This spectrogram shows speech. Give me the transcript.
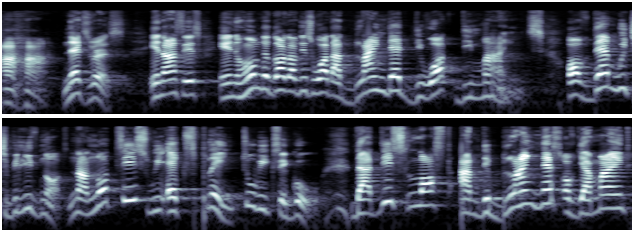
Uh-huh. Next verse. It now In whom the God of this world hath blinded the what? The minds of them which believe not. Now, notice we explained two weeks ago that this lust and the blindness of their mind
